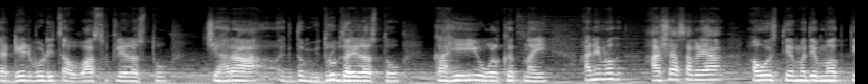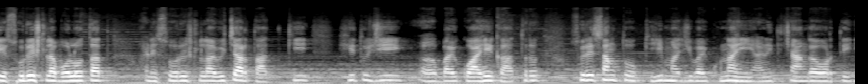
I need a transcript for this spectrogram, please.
त्या डेड बॉडीचा वास सुटलेला असतो. चेहरा एकदम विद्रूप झालेला असतो. काहीही ओळखत नाही. आणि मग अशा सगळ्या अवस्थेमध्ये मग ते सुरेशला बोलवतात आणि सुरेशला विचारतात की ही तुझी बायको आहे का? तर सुरेश सांगतो की ही माझी बायको नाही आणि तिच्या अंगावरती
